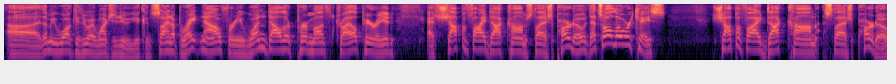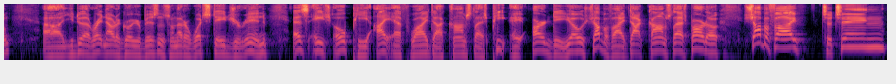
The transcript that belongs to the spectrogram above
Uh, let me walk you through what I want you to do. You can sign up right now for a $1 per month trial period at shopify.com slash Pardo. That's all lowercase shopify.com slash pardo. Uh, you do that right now to grow your business no matter what stage you're in. S-h-o-p-i-f-y dot com slash p-a-r-d-o shopify.com slash pardo. Shopify. Cha-ching.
